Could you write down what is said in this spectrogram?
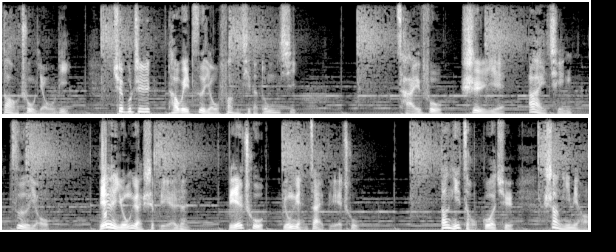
到处游历，却不知他为自由放弃的东西。财富、事业、爱情、自由，别人永远是别人，别处。永远在别处。当你走过去，上一秒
